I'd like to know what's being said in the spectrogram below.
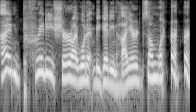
I'm pretty sure I wouldn't be getting hired somewhere.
